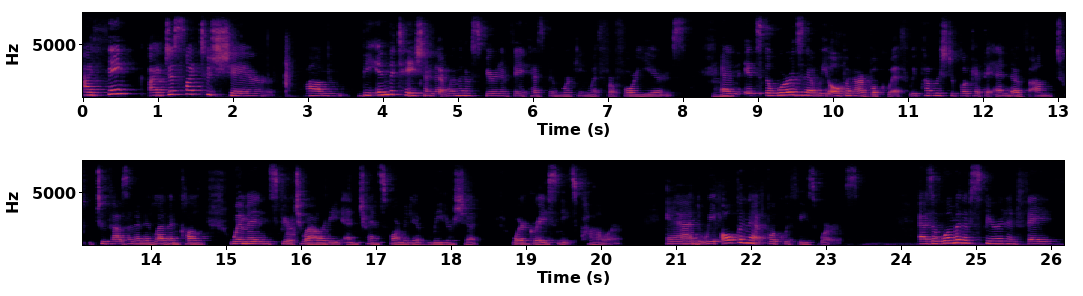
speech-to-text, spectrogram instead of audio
I think I'd just like to share um, the invitation that Women of Spirit and Faith has been working with for four years. Mm. And it's the words that we open our book with. We published a book at the end of um, t- 2011 called Women, Spirituality, and Transformative Leadership Where Grace Meets Power. And we open that book with these words As a woman of spirit and faith,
